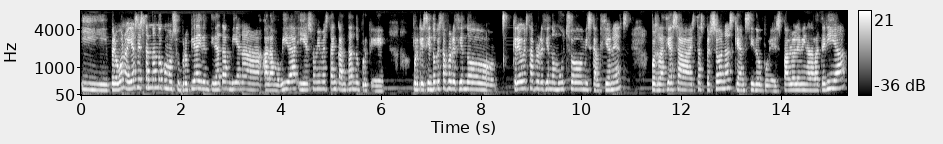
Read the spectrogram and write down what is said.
Y, pero bueno, ellas están dando como su propia identidad también a, a la movida y eso a mí me está encantando porque porque siento que está floreciendo, creo que está floreciendo mucho mis canciones, pues gracias a estas personas que han sido pues Pablo Levin a la batería,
